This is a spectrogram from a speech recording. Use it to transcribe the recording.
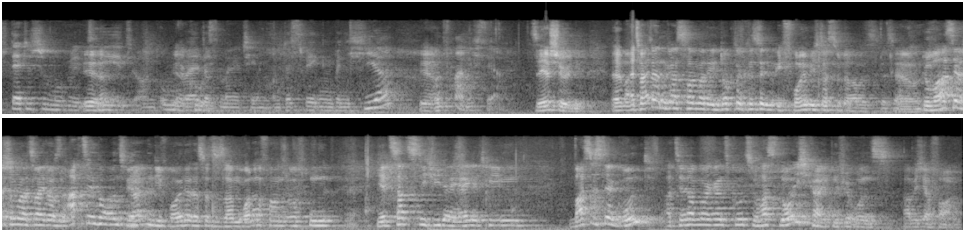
städtische Mobilität ja. und Umwelt, ja, cool. das sind meine Themen. Und deswegen bin ich hier ja. und freue mich sehr. Sehr schön. Ähm, als weiteren Gast haben wir den Dr. Christian. Ich freue mich, dass du da bist. Ja. Du warst ja schon mal 2018 bei uns. Wir hatten die Freude, dass wir zusammen Roller fahren durften. Jetzt hat es dich wieder hergetrieben. Was ist der Grund? Erzähl doch mal ganz kurz. Du hast Neuigkeiten für uns, habe ich erfahren.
